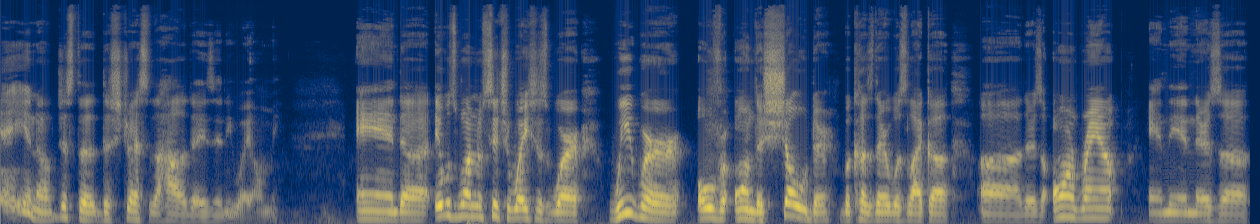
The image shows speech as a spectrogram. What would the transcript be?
And, you know, just the, the stress of the holidays anyway on me. And uh, it was one of those situations where we were over on the shoulder because there was like a uh, there's an on ramp and then there's a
